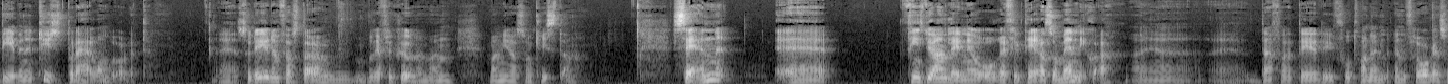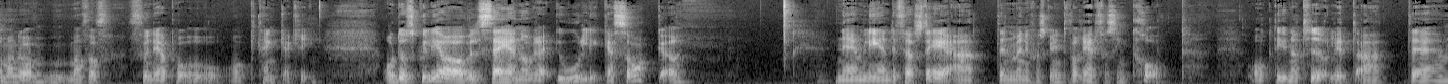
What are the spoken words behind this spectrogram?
Bibeln är tyst på det här området. Eh, så det är den första reflektionen man, man gör som kristen. Sen eh, finns det ju anledning att reflektera som människa. Därför att det, det är fortfarande en, en fråga som man då man får fundera på och, och tänka kring. Och då skulle jag väl säga några olika saker. Nämligen det första är att en människa ska inte vara rädd för sin kropp. Och det är ju naturligt att, eh,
